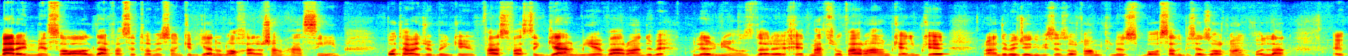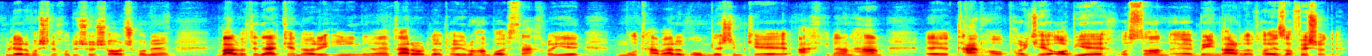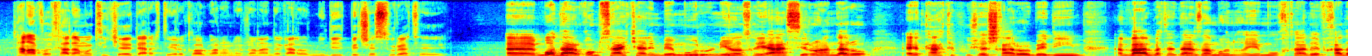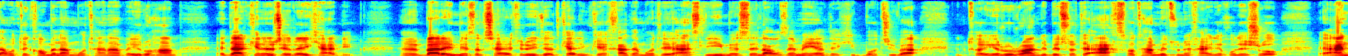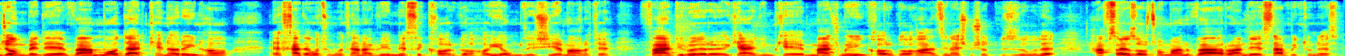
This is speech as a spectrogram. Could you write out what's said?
برای مثال در فصل تابستان که دیگه الان آخراش هم هستیم با توجه به اینکه فصل فصل گرمیه و راننده به کولر نیاز داره خدمتی رو فراهم کردیم که راننده به جای 200 هزار تومان می‌تونست با 120 هزار تومان کلا کولر ماشین خودش رو شارژ کنه. و البته در کنار این قراردادهایی رو هم با استخرهای معتبر قوم داشتیم که اخیرا هم تنها پارک آبی استان به این قراردادها اضافه شده. تنوع خدماتی که در اختیار کاربران راننده قرار می‌دید به چه صورته؟ ما در قم سعی کردیم به مرور نیازهای اصلی راننده رو تحت پوشش قرار بدیم و البته در زمانهای مختلف خدمات کاملا متنوعی رو هم در کنارش ارائه کردیم. برای مثال شرایطی رو ایجاد کردیم که خدمات اصلی مثل لوازم یدکی باتری و تایر رو راننده به صورت اقساط هم بتونه خرید خودش رو انجام بده و ما در کنار اینها خدمات متنوعی مثل کارگاه های آموزشی مهارت فردی رو ارائه کردیم که مجموع این کارگاه ها هزینهش می‌شد چیزی حدود 700 هزار تومان و راننده سب می‌تونست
